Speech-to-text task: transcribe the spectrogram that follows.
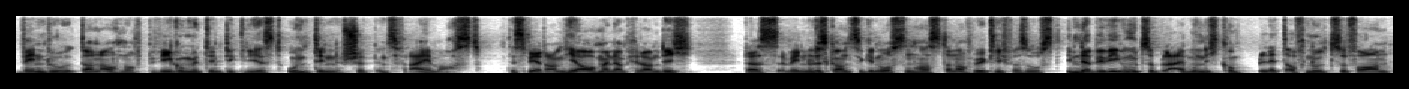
wenn du dann auch noch Bewegung mit integrierst und den Schritt ins Freie machst. Das wäre dann hier auch mein Appell an dich, dass wenn du das Ganze genossen hast, dann auch wirklich versuchst, in der Bewegung zu bleiben und nicht komplett auf Null zu fahren,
